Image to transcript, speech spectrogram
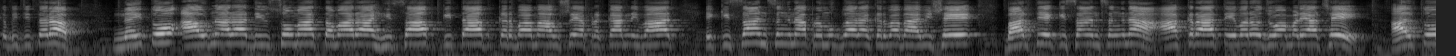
તો બીજી તરફ, નહીં તો આવનારા દિવસોમાં તમારા હિસાબ કિતાબ કરવામાં આવશે. આ પ્રકારની વાત એ કિસાન સંઘના પ્રમુખ દ્વારા કરવામાં આવી છે. ભારતીય કિસાન સંઘના આકરા તેવરો જોવા મળ્યા છે. હાલ તો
